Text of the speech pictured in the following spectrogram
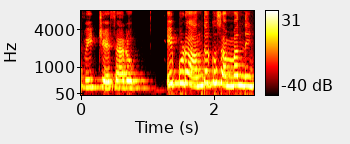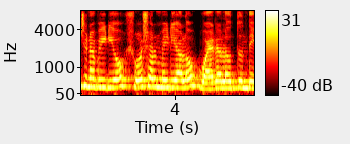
ట్వీట్ చేశారు. ఇప్పుడు అందుకు సంబంధించిన వీడియో సోషల్ మీడియాలో వైరల్ అవుతుంది.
